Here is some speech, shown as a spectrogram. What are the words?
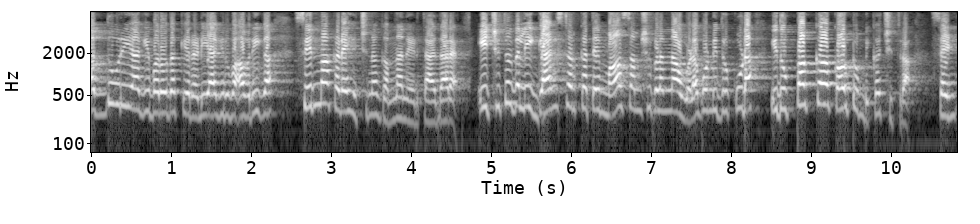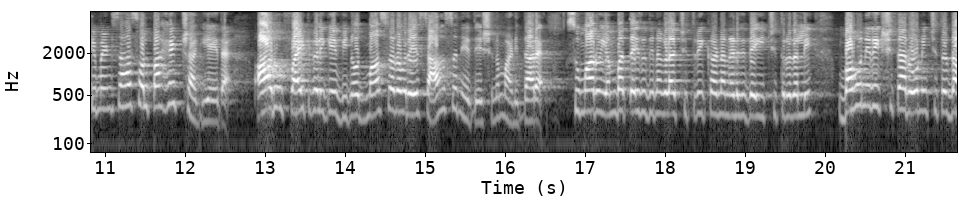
ಅದ್ದೂರಿಯಾಗಿ ಬರೋದಕ್ಕೆ ರೆಡಿಯಾಗಿರುವ ಅವರೀಗ ಸಿನಿಮಾ ಕಡೆ ಹೆಚ್ಚಿನ ಗಮನ ನೀಡ್ತಾ ಇದ್ದಾರೆ. ಈ ಚಿತ್ರದಲ್ಲಿ ಗ್ಯಾಂಗ್ಸ್ಟರ್ ಕತೆ ಮಾಸ್ ಅಂಶಗಳನ್ನ ಒಳಗೊಂಡಿದ್ರು ಕೂಡ ಇದು ಪಕ್ಕಾ ಕೌಟುಂಬಿಕ ಚಿತ್ರ. ಸೆಂಟಿಮೆಂಟ್ ಸಹ ಸ್ವಲ್ಪ ಹೆಚ್ಚಾಗಿಯೇ ಇದೆ. ಆರು ಫೈಟ್ಗಳಿಗೆ ವಿನೋದ್ ಮಾಸ್ಟರ್ ಅವರೇ ಸಾಹಸ ನಿರ್ದೇಶನ ಮಾಡಿದ್ದಾರೆ. ಸುಮಾರು ಎಂಬತ್ತೈದು ದಿನಗಳ ಚಿತ್ರೀಕರಣ ನಡೆದಿದೆ ಈ ಚಿತ್ರದಲ್ಲಿ. ಬಹುನಿರೀಕ್ಷಿತ ರೋನಿ ಚಿತ್ರದ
